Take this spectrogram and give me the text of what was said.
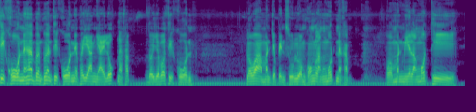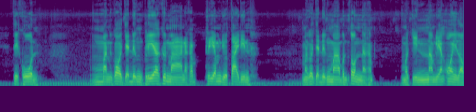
ที่โคนนะฮะเพื่อนๆที่โคนเนี่ยพยายามย้ายลกนะครับ โดยเฉพาะที่โคน เพราะว่ามันจะเป็นศูนย์รวมของรังมดนะครับพอมันมีรังมดที่ที่โคน มันก็จะดึงเพลี้ยขึ้นมานะครับ เพลี้ยมอยู่ใต้ดิน มันก็จะดึงมาบนต้นนะครับ มากินน้ำเลี้ยงอ้อยเรา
